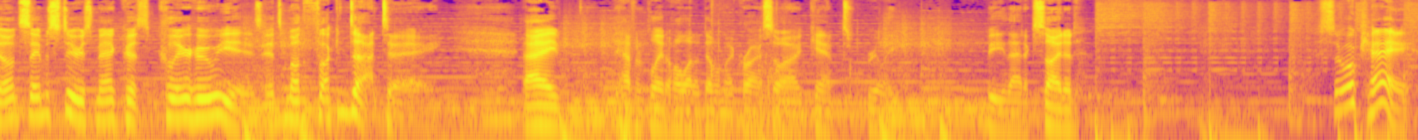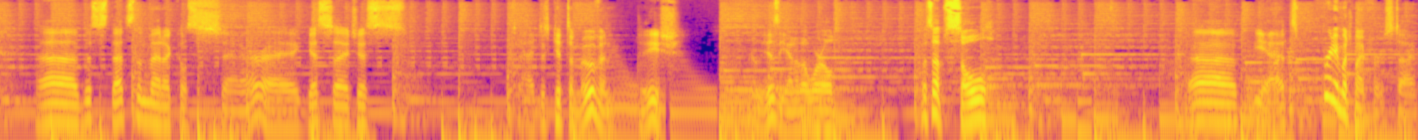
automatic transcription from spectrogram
Don't say mysterious man, cause it's clear who he is. It's motherfucking Dante. I haven't played a whole lot of Devil May Cry, so I can't really be that excited. So okay, uh, this that's the medical center. I guess I just I just get to moving. Yeesh, really is the end of the world. What's up, Soul? Uh, yeah, it's pretty much my first time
